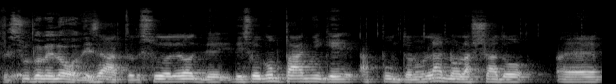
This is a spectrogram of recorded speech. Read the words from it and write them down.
tessuto le lodi. Esatto, tessuto le lodi dei, dei suoi compagni che appunto non l'hanno lasciato eh,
